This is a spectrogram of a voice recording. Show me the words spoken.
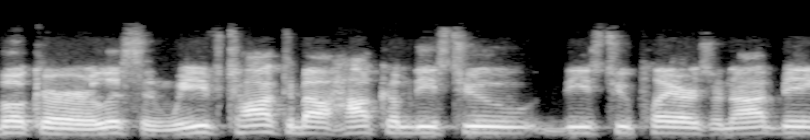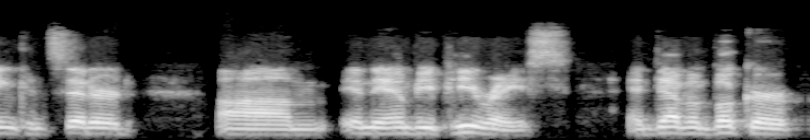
Booker. Listen, we've talked about how come these two these two players are not being considered um, in the MVP race, and Devin Booker,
